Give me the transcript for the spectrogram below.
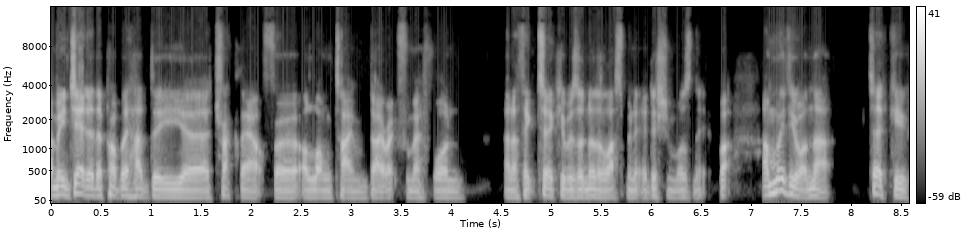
I mean Jeddah, they probably had the uh, track layout for a long time, direct from F1, and I think Turkey was another last minute addition, wasn't it? But I'm with you on that. Turkey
